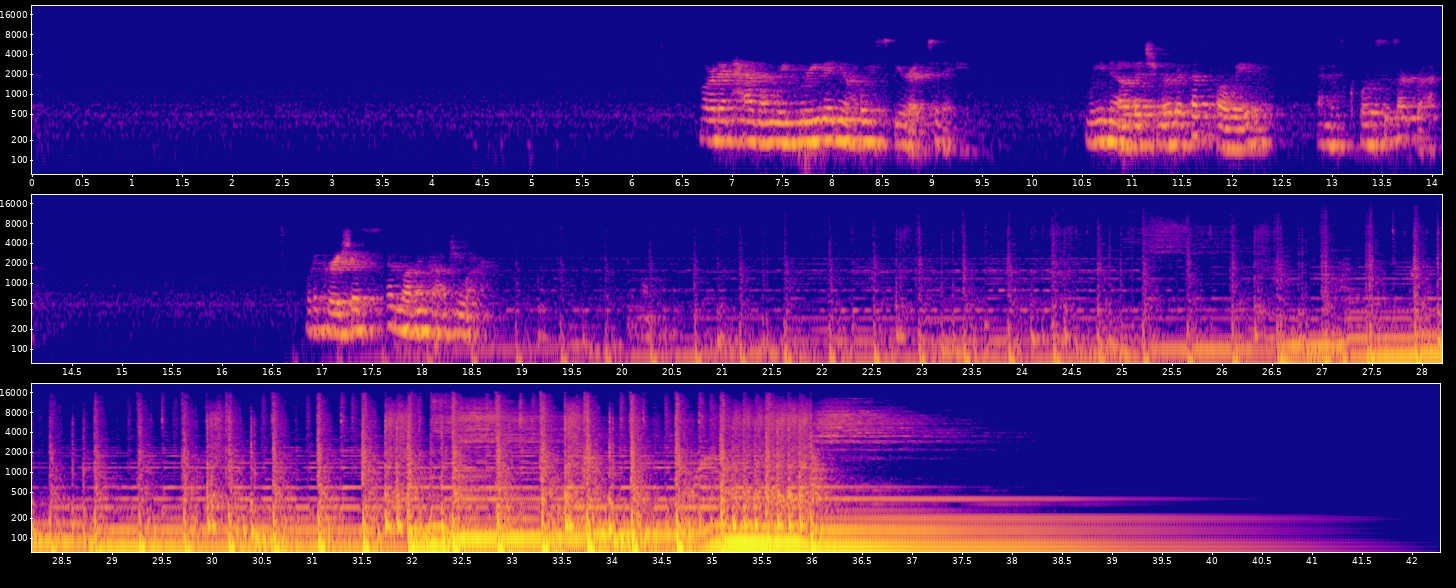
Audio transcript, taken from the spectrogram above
Lord in heaven, we breathe in your Holy Spirit today. We know that you are with us always and as close as our breath. What a gracious and loving God you are.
